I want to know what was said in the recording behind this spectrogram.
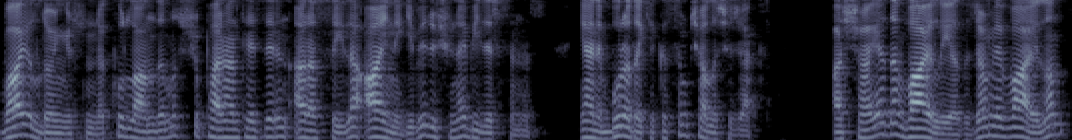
while döngüsünde kullandığımız şu parantezlerin arasıyla aynı gibi düşünebilirsiniz. Yani buradaki kısım çalışacak. Aşağıya da while yazacağım ve while'ın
